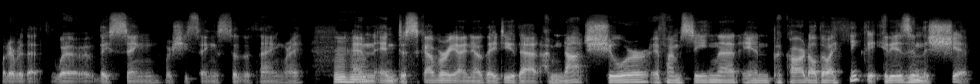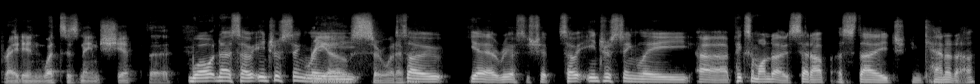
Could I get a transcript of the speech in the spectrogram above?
whatever that where they sing, where she sings to the thing, right? Mhm. And in Discovery, I know they do that. I'm not sure if I'm seeing that in Picard, although I think it is in the ship, right? In what's his name, ship, the Well, no. So interestingly, Rios or whatever. so yeah, Rios' ship. So interestingly, uh, Pixomondo set up a stage in Canada,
